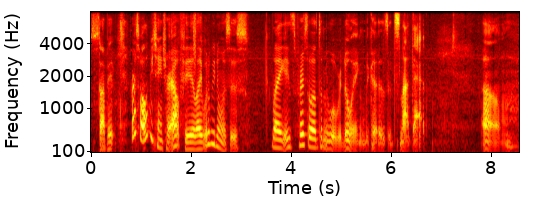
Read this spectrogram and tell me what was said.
Stop it. First of all, let me change her outfit. Like, what are we doing with this? Like, it's first of all, tell me what we're doing because it's not that. Um.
